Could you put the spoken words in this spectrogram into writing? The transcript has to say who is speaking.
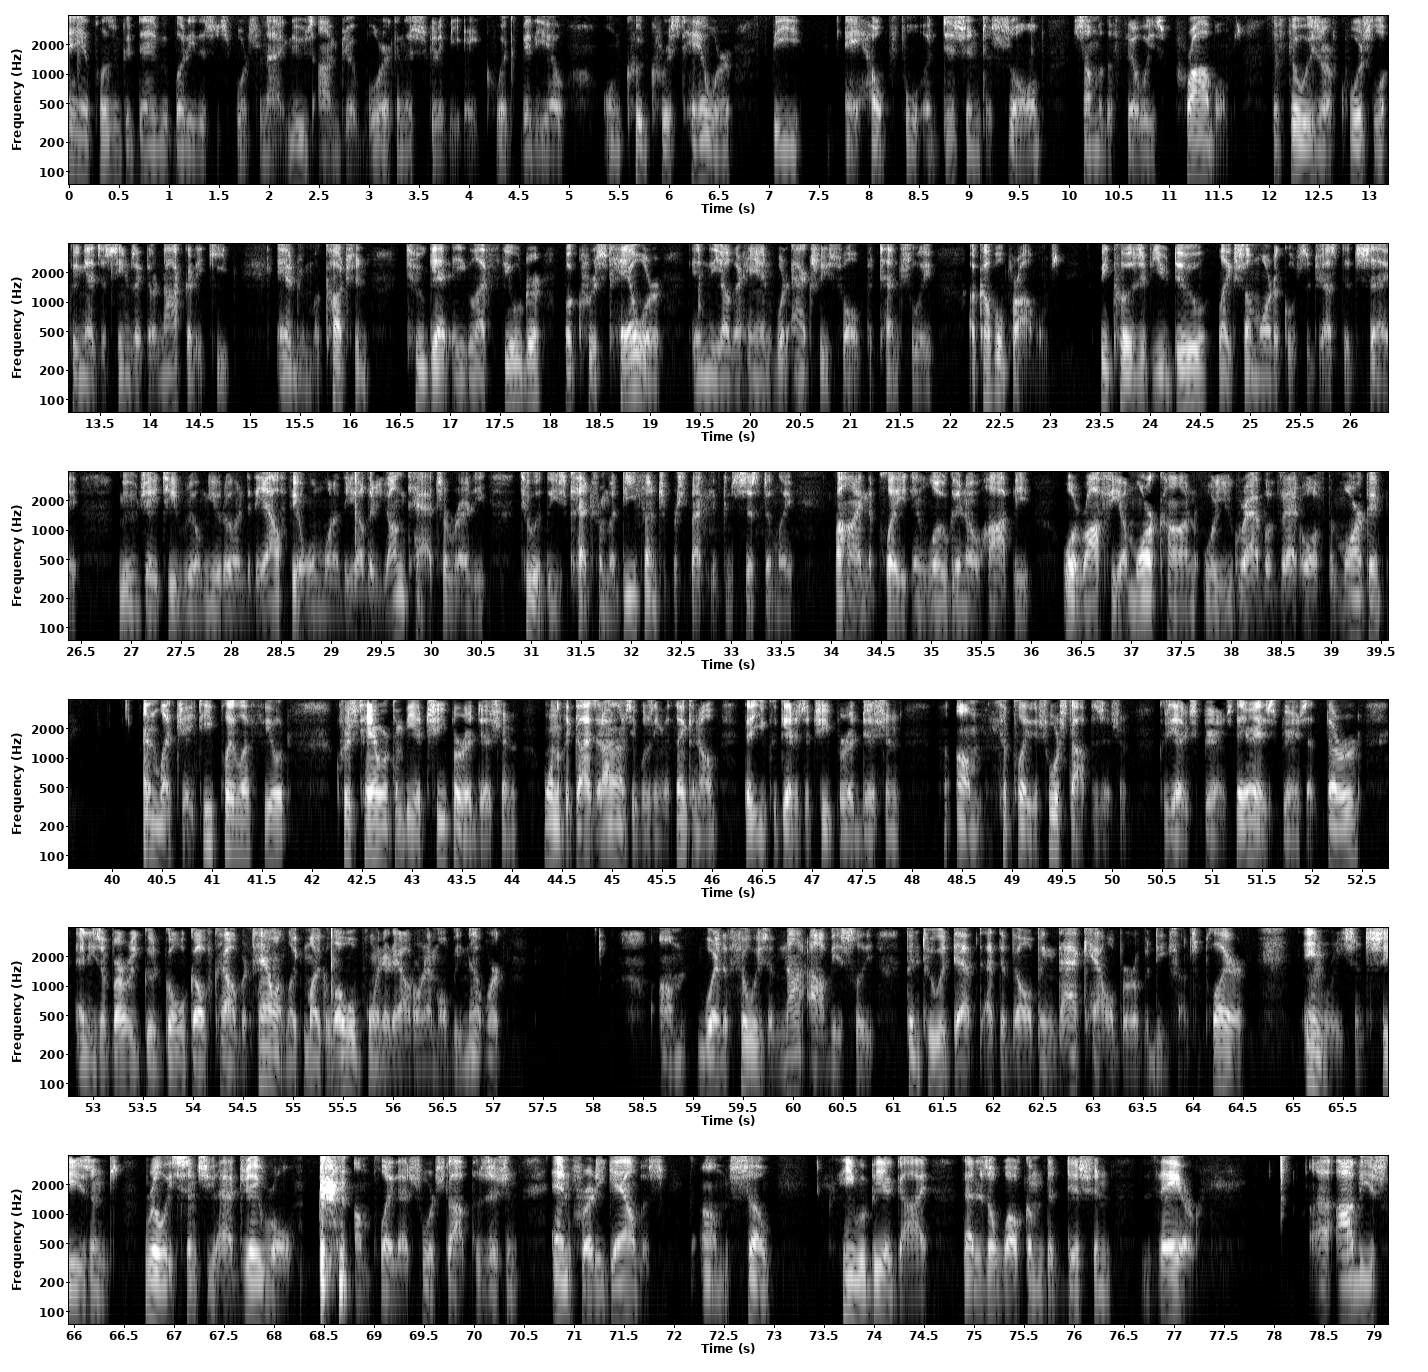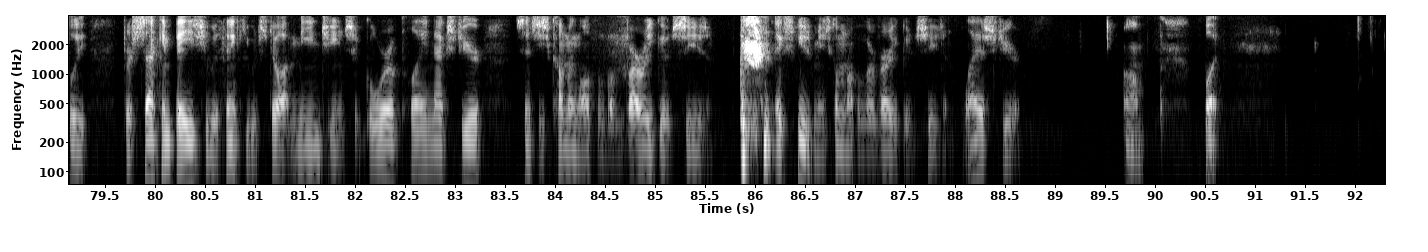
Speaker 1: Hey, a pleasant good day, everybody. This is Sports Phanatic News. I'm Joe Borick, and this is going to be a quick video on could Chris Taylor be a helpful addition to solve some of the Phillies' problems. The Phillies are, of course, looking as it seems like they're not going to keep Andrew McCutchen to get a left fielder, but Chris Taylor, in the other hand, would actually solve potentially a couple problems. Because if you do, like some articles suggested, say, move JT Realmuto into the outfield when one of the other young cats are ready to at least catch from a defensive perspective consistently behind the plate in Logan O'Hoppe or Rafael Marchan, or you grab a vet off the market and let JT play left field. Chris Taylor can be a cheaper addition. One of the guys that I honestly wasn't even thinking of that you could get as a cheaper addition um, to play the shortstop position because he had experience there. He had experience at third, and he's a very good gold glove caliber talent, like Mike Lowell pointed out on MLB Network. Um, where the Phillies have not obviously been too adept at developing that caliber of a defensive player in recent seasons, really since you had J. Roll um, play that shortstop position and Freddie Galvis. Um, so he would be a guy that is a welcomed addition there. Uh, obviously, for second base, you would think you would still have Mean Jean Segura play next year since he's coming off of a very good season. Excuse me, he's coming off of a very good season last year. Um, but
